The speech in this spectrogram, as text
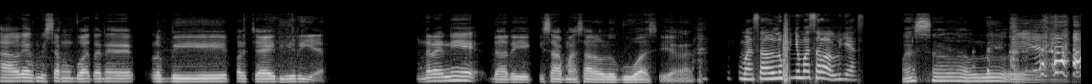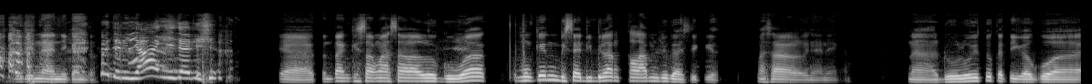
hal yang bisa membuat ane lebih percaya diri ya. Sebenarnya ini dari kisah masa lalu gua sih ya kan. masa lalu punya masa lalu ya? Masa lalu ya. Jadi nyanyi kan tuh. Kok jadi nyanyi jadi? Ya, tentang kisah masa lalu gua mungkin bisa dibilang kelam juga sih masa lalunya nih kan. Nah dulu itu ketika gua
